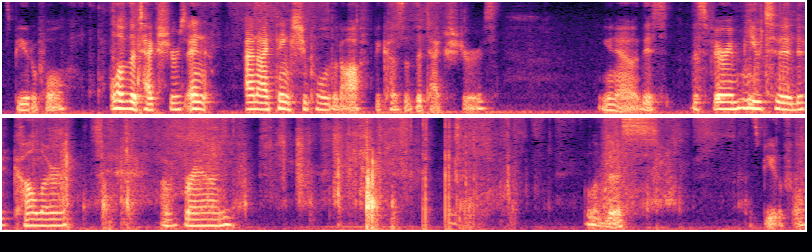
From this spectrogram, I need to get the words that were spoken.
It's beautiful. I love the textures. And, and I think she pulled it off because of the textures. You know, this, this very muted color of brown. love this. It's beautiful.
